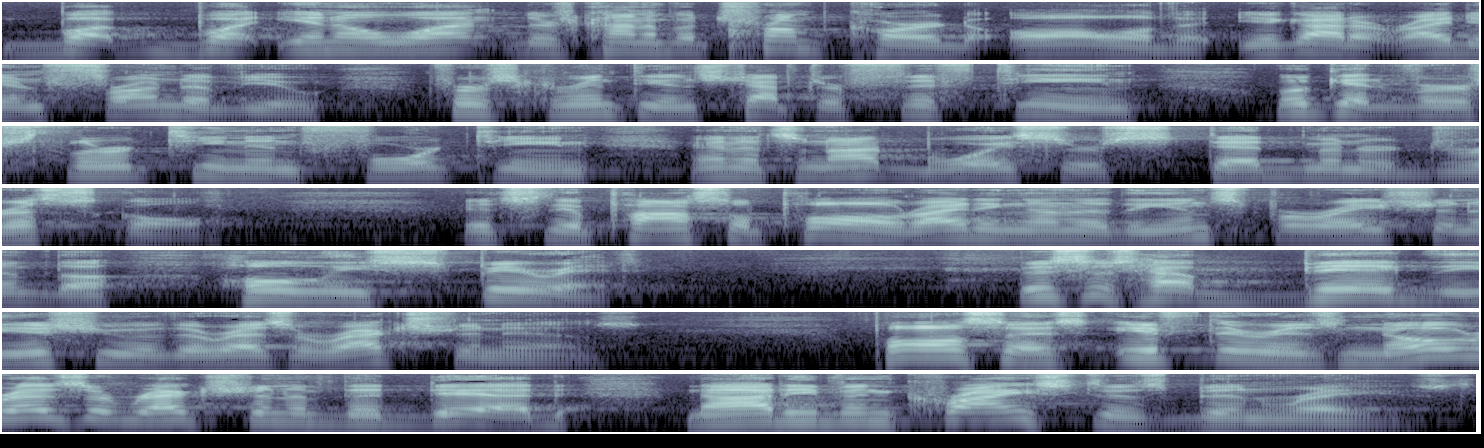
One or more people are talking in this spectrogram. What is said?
But, but you know what? There's kind of a trump card to all of it. You got it right in front of you. 1 Corinthians chapter 15. Look at verse 13 and 14. And it's not Boice or Stedman or Driscoll. It's the Apostle Paul writing under the inspiration of the Holy Spirit. This is how big the issue of the resurrection is. Paul says, if there is no resurrection of the dead, not even Christ has been raised.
